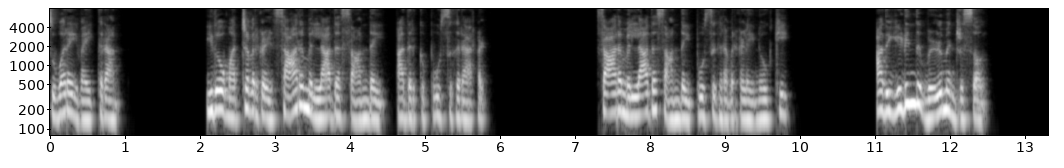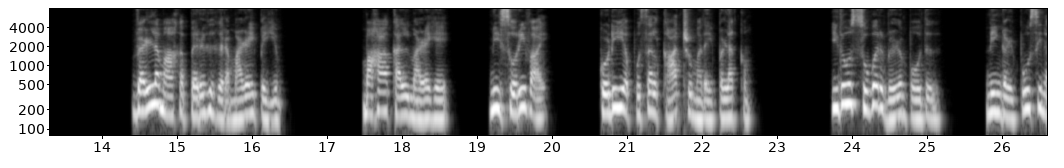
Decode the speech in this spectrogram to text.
சுவரை வைக்கிறான். இதோ மற்றவர்கள் சாரமில்லாத சாந்தை அதற்கு பூசுகிறார்கள். சாரமில்லாத சாந்தை பூசுகிறவர்களை நோக்கி அது இடிந்து விழுமென்று சொல். வெள்ளமாக பெருகுகிற மழை பெய்யும். மகா கல் மழையே நீ சொரிவாய் கொடிய புசல் காற்றும் அதை பிளக்கும். இதோ சுவர் விழும்போது நீங்கள் பூசின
